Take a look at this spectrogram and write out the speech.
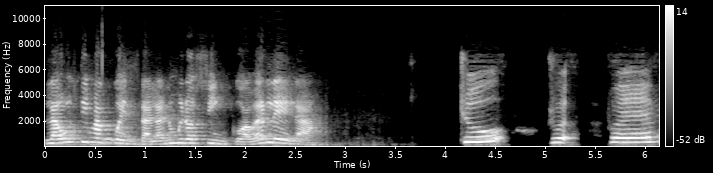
La última cuenta, la número 5. A ver, léela. 2, 12,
